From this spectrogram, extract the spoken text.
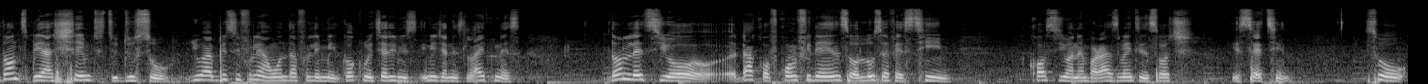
Don't be ashamed to do so. You are beautifully and wonderfully made. God created in his image and his likeness don't let your lack of confidence or low self esteem cause you an embarrassment in such a setting. So,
